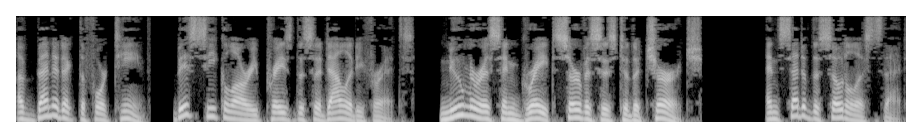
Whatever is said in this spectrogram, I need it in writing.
of Benedict XIV. Bis Saeculari praised the sodality for its «numerous and great services to the Church», and said of the sodalists that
